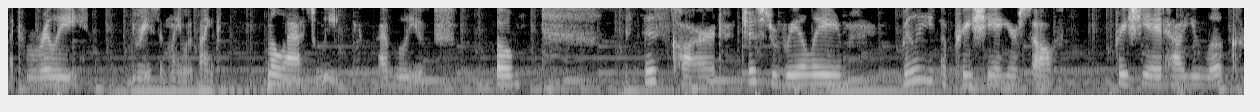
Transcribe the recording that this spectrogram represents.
like really recently, with like the last week, I believe. So, this card, just really, really appreciate yourself, appreciate how you look,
